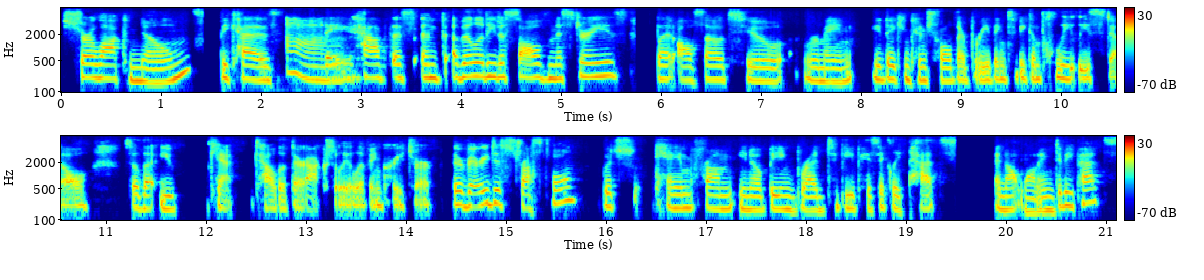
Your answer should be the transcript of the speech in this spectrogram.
Sherlock gnomes because Ah, they have this ability to solve mysteries, but also to remain, they can control their breathing to be completely still so that you can't tell that they're actually a living creature. They're very distrustful, which came from, you know, being bred to be basically pets and not wanting to be pets.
